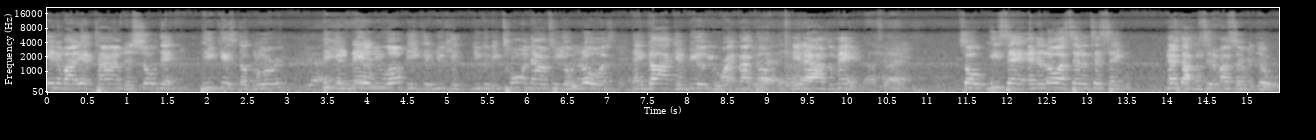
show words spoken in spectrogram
anybody at time to show that he gets the glory. He can Amen. build you up. He can you can you can be torn down to your lowest, and God can build you right back up in the eyes of man. So he said, and the Lord said unto Satan, Hast thou considered my servant Job?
